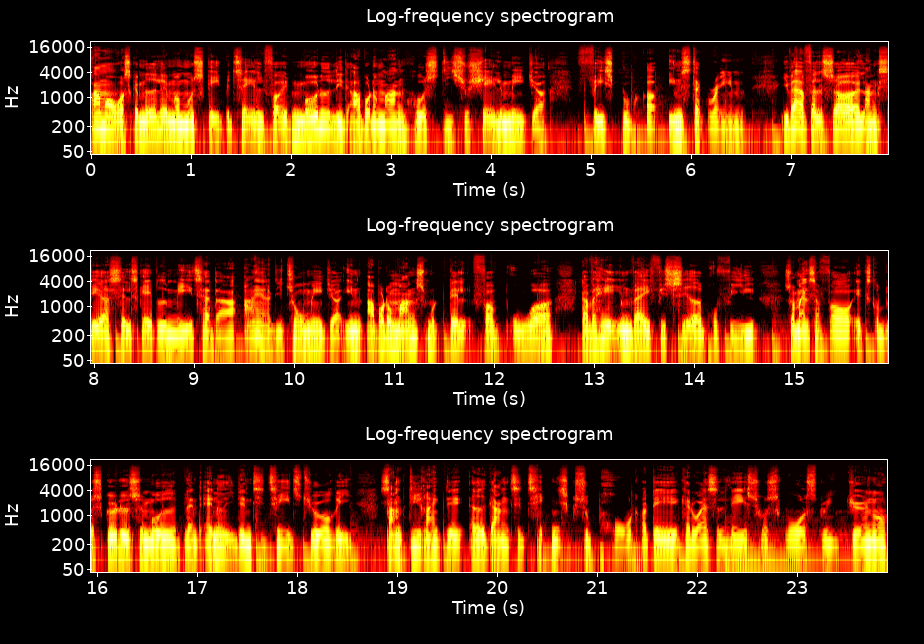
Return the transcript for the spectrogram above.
Fremover skal medlemmer måske betale for et månedligt abonnement hos de sociale medier Facebook og Instagram. I hvert fald så lancerer selskabet Meta, der ejer de to medier, en abonnementsmodel for brugere, der vil have en verificeret profil, som altså får ekstra beskyttelse mod blandt andet identitetstyveri, samt direkte adgang til teknisk support, og det kan du altså læse hos Wall Street Journal.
